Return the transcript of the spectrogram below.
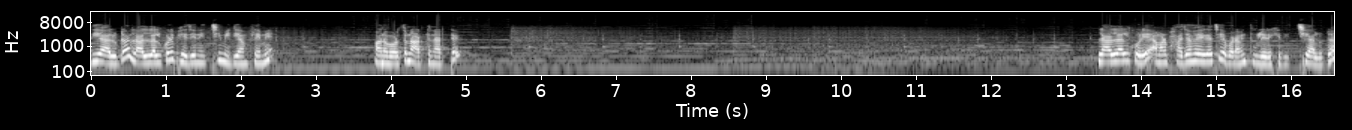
দিয়ে আলুটা লাল লাল করে ভেজে নিচ্ছি মিডিয়াম ফ্লেমে। অনবরত নাড়তে নাড়তে। লাল লাল করে আমার ভাজা হয়ে গেছে, এবার আমি তুলে রেখে দিচ্ছি আলুটা।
